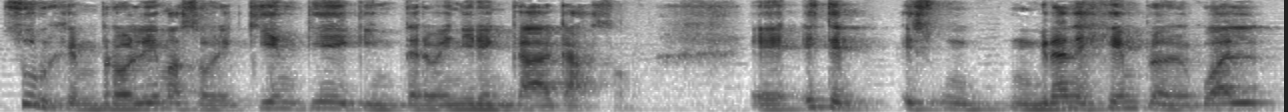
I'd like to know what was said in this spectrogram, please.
surgen problemas sobre quién tiene que intervenir en cada caso. Eh, este es un, gran ejemplo en el cual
